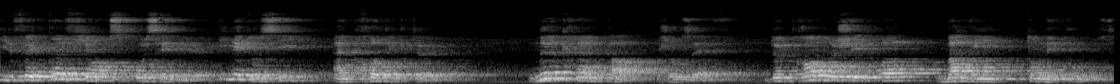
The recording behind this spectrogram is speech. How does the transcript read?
Il fait confiance au Seigneur. Il est aussi un protecteur. Ne crains pas, Joseph, de prendre chez toi Marie, ton épouse.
